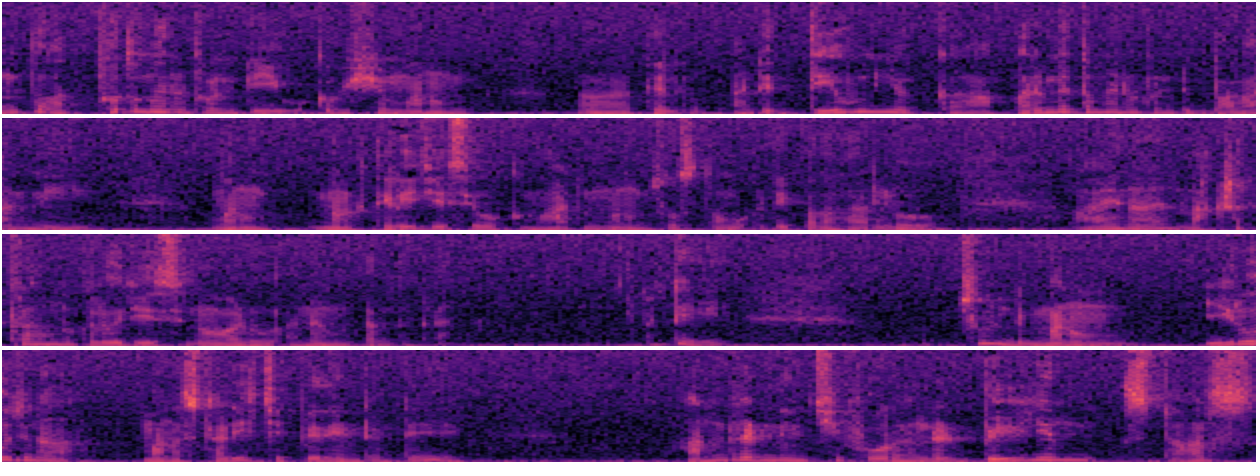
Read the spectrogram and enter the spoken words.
ఎంతో అద్భుతమైనటువంటి ఒక విషయం మనం అంటే దేవుని యొక్క అపరిమితమైనటువంటి బలాన్ని మనం మనకు తెలియజేసే ఒక మాటను మనం చూస్తాం. ఒకటి పదహారులో ఆయన నక్షత్రాలను కలుగజేసిన వాడు అని ఉంటుంది అంటే చూడండి మనం ఈ రోజున మన స్టడీస్ చెప్పేది ఏంటంటే హండ్రెడ్ నుంచి ఫోర్ హండ్రెడ్ బిలియన్ స్టార్స్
